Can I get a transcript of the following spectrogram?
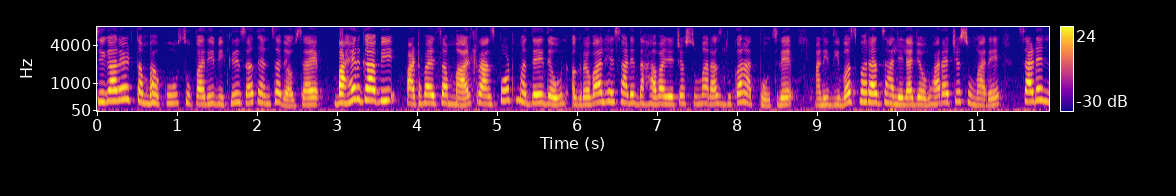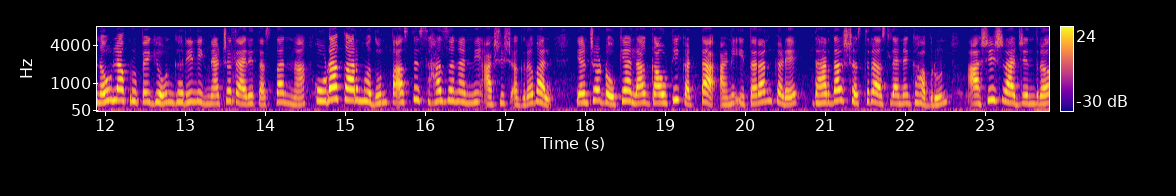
सिगारेट तंबाखू सुपारी विक्रीचा त्यांचा व्यवसाय बाहेरगावी बाहेर गावी पाठवायचा माल ट्रान्सपोर्ट मध्ये देऊन अग्रवाल हे साडे दहा वाजेच्या सुमारास दुकानात पोहोचले आणि दिवसभरात झालेल्या व्यवहाराचे सुमारे साडे नऊ लाख रुपये घेऊन घरी निघण्याच्या तयारीत असताना कोडा कार मधून पाच ते सहा जणांनी आशिष अग्रवाल यांच्या डोक्याला गावठी कट्टा आणि इतरांकडे धारदार शस्त्र असल्याने घाबरून आशिष राजेंद्र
